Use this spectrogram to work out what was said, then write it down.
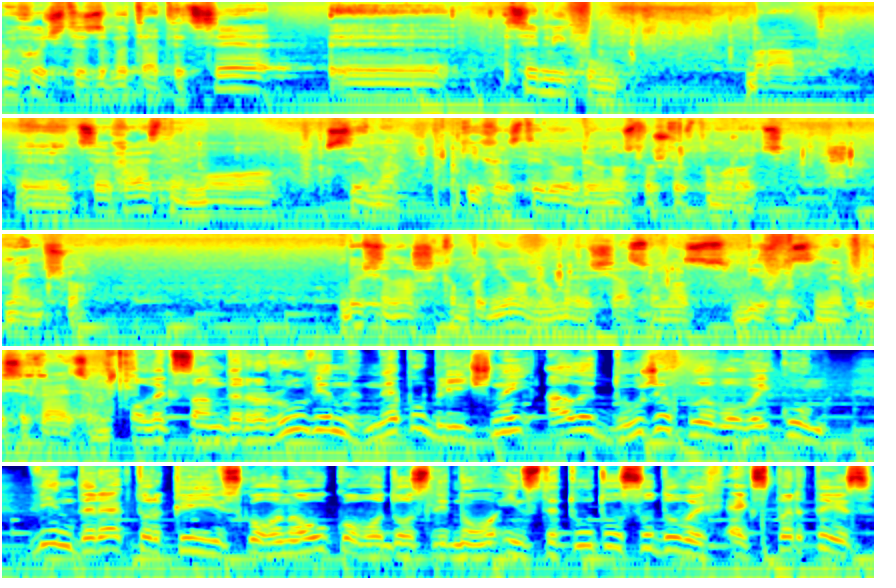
ви хочете запитати, це, е, це мій кум, брат. Е, Це хресний мого сина, який хрестив його в 96-му році, меншого. Бивший наш компаньон, ну ми зараз у нас в бізнесі не пересікається. Олександр Рувін не публічний, але дуже впливовий кум. Він директор Київського науково-дослідного інституту судових експертиз.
